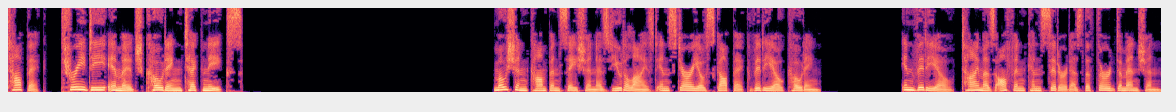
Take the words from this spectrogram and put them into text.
Topic: 3D image coding techniques. Motion compensation is utilized in stereoscopic video coding, in video, time is often considered as the third dimension.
